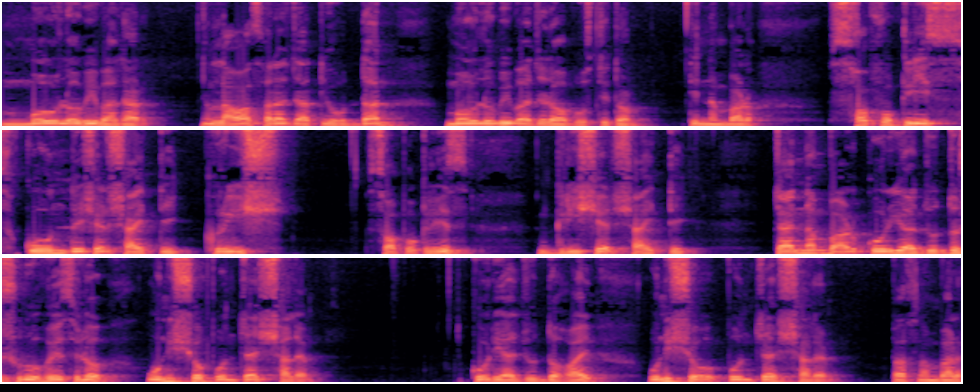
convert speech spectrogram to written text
মৌলভীবাজার। লাওয়াসরা জাতীয় উদ্যান মৌলভীবাজারে অবস্থিত। তিন নম্বর, সফোক্লিস কোন দেশের সাহিত্যিক? গ্রীস। সফোক্লিস, গ্রিসের সাহিত্যিক। চার নম্বর, কোরিয়া যুদ্ধ শুরু হয়েছিল উনিশশো পঞ্চাশ সালে। কোরিয়া যুদ্ধ হয় উনিশশো পঞ্চাশ সালে। পাঁচ নম্বর,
